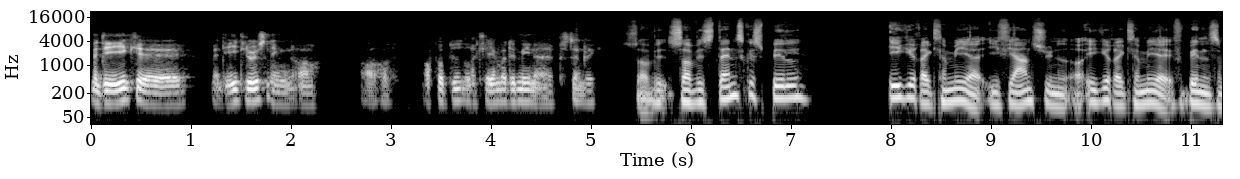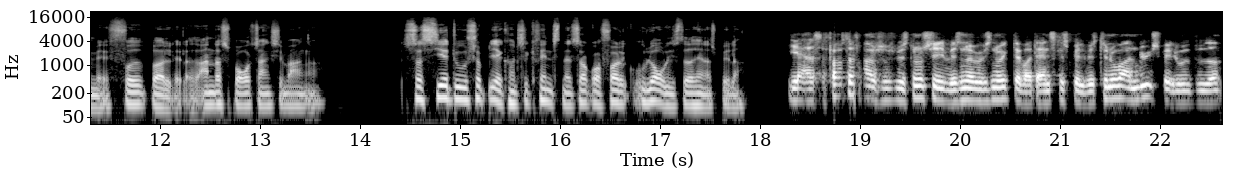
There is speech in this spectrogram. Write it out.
men, det er ikke, øh, men det er ikke løsningen at, at, at forbyde reklamer, det mener jeg bestemt ikke. Så, så hvis danske spil ikke reklamerer i fjernsynet og ikke reklamerer i forbindelse med fodbold eller andre sportsarrangementer, så siger du, så bliver konsekvensen, at så går folk ulovlige steder hen og spiller? Ja, altså først og fremmest, hvis nu, hvis nu, hvis nu ikke det var danske spil, hvis det nu var en ny spiludbyder,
